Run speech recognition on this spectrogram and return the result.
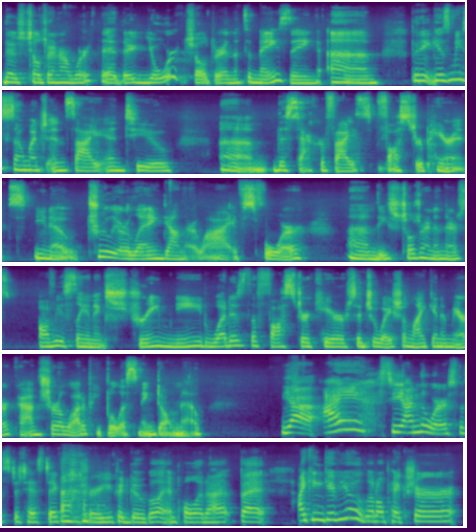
those children are worth it. They're your children. That's amazing. Um, but it gives me so much insight into um, the sacrifice foster parents, you know, truly are laying down their lives for um, these children. And there's obviously an extreme need. What is the foster care situation like in America? I'm sure a lot of people listening don't know. Yeah, I see. I'm the worst with statistics. I'm sure you could Google it and pull it up, but I can give you a little picture.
